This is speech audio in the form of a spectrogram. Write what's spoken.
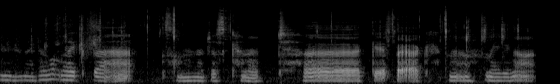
And I don't like that, so I'm going to just kind of tuck it back. No, maybe not.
